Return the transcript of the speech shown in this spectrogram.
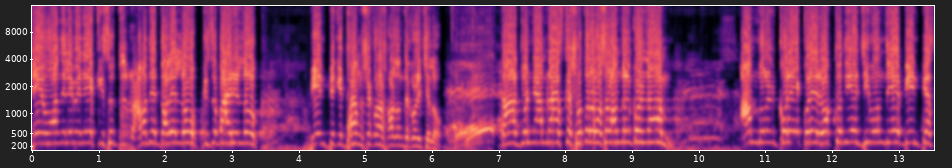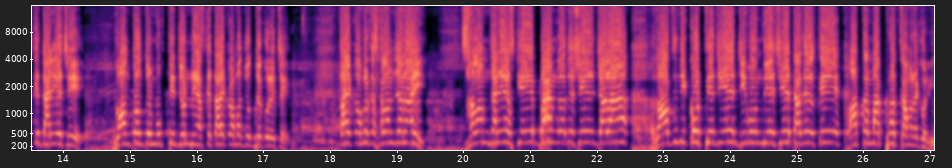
যে ওয়ান ইলেভেনে কিছু আমাদের দলের লোক কিছু বাইরের লোক বিএনপিকে ধ্বংস করার ষড়যন্ত্র করেছিল। তার জন্য আমরা আজকে সতেরো বছর আন্দোলন করলাম। আন্দোলন করে করে রক্ত দিয়ে, জীবন দিয়ে বিএনপি আজকে দাঁড়িয়েছে। গণতন্ত্র মুক্তির জন্য আজকে তারেক রহমান যুদ্ধ করেছে। তারেক রহমানকে সালাম জানাই। সালাম জানিয়ে আজকে বাংলাদেশের যারা রাজনীতি করতে গিয়ে জীবন দিয়েছে, তাদেরকে আত্মার মাগফিরাত কামনা করি।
